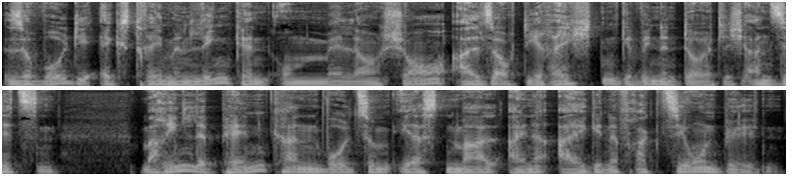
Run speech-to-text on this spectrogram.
Sowohl die extremen Linken um Mélenchon als auch die Rechten gewinnen deutlich an Sitzen. Marine Le Pen kann wohl zum ersten Mal eine eigene Fraktion bilden.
